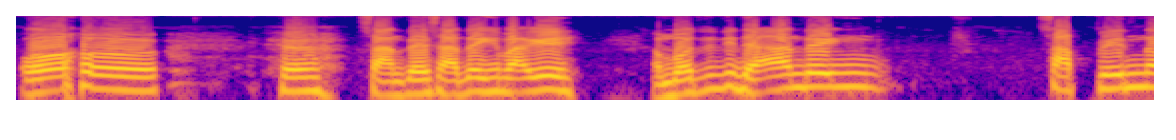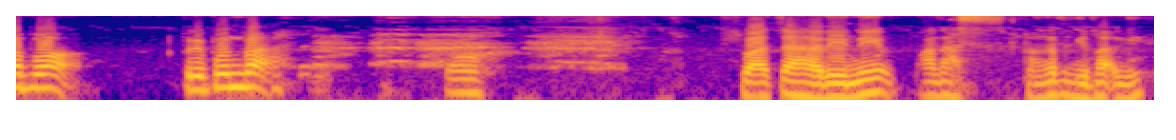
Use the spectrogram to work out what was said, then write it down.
Oh, santai-santai Pak Ki. Mboten tidak anting sabin apa pripun Pak? Oh cuaca hari ini panas banget gitu Pak Gih.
